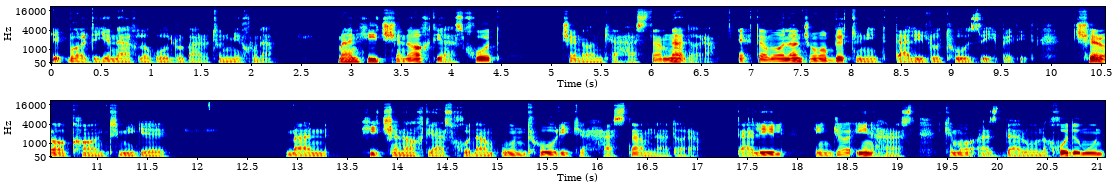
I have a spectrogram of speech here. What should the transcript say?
یک بار دیگه نقل قول رو براتون می‌خونم. من هیچ شناختی از خود چنان که هستم ندارم. احتمالا شما بتونید دلیل رو توضیح بدید. چرا کانت میگه من هیچ شناختی از خودم اون طوری که هستم ندارم. دلیل اینجا این هست که ما از درون خودمون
